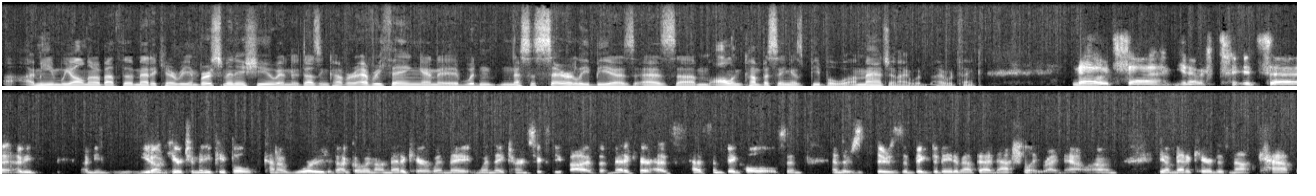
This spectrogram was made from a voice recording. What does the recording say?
I mean, we all know about the Medicare reimbursement issue, and it doesn't cover everything, and it wouldn't necessarily be as as um, all encompassing as people imagine. I would I would think. No, it's uh, you know it's, it's uh, I mean I mean, you don't hear too many people kind of worried about going on Medicare when they when they turn 65. But Medicare has has some big holes, and and there's there's a big debate about that nationally right now. Um, you know, Medicare does not cap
